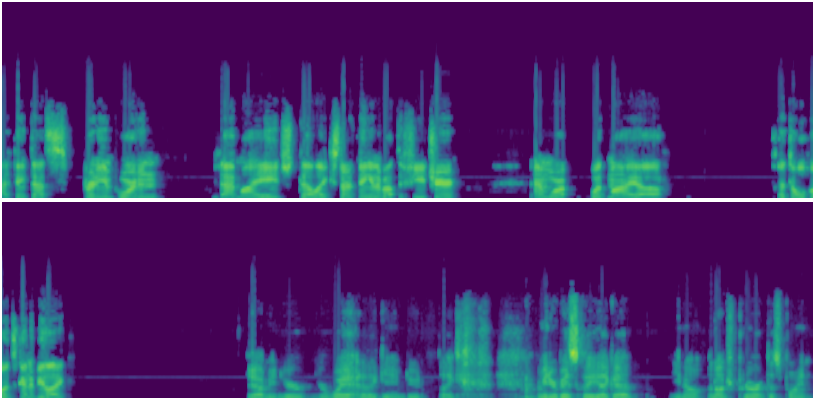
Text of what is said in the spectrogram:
I think that's pretty important at my age to like start thinking about the future and what what my uh, adulthood's going to be like. Yeah, I mean you're you're way ahead of the game, dude. Like, I mean you're basically like a you know an entrepreneur at this point.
